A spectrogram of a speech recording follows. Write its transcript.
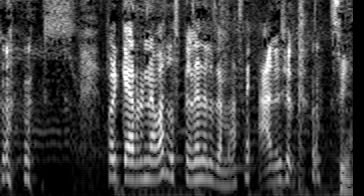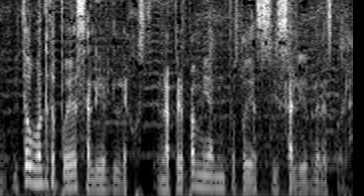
Porque arruinabas los planes de los demás, ¿eh? Ah, no es cierto. Sí, de todo mundo te podías salir lejos. En la prepa mía no te podías salir de la escuela.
